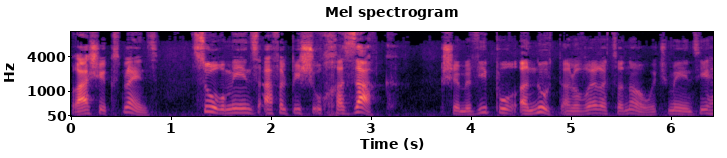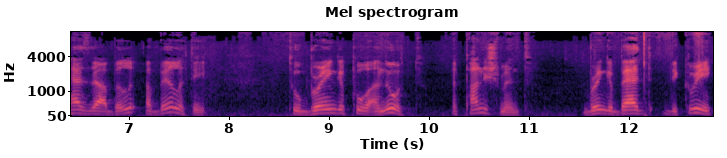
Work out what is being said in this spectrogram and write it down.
Rashi explains. Tzur means afal pishu chazak. כשמביא פורענות על עוברי רצונו, which means he has the ability to bring a פורענות a punishment, bring a bad decree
